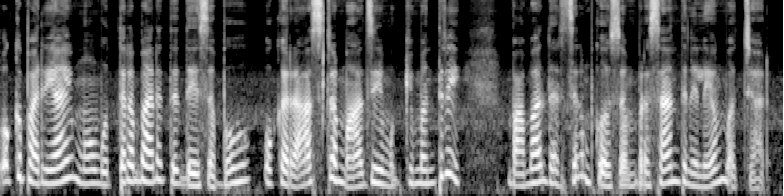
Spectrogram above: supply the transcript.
ఒక పర్యాయము ఉత్తర భారతదేశపు ఒక రాష్ట్ర మాజీ ముఖ్యమంత్రి బాబా దర్శనం కోసం ప్రశాంతి నిలయం వచ్చారు.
